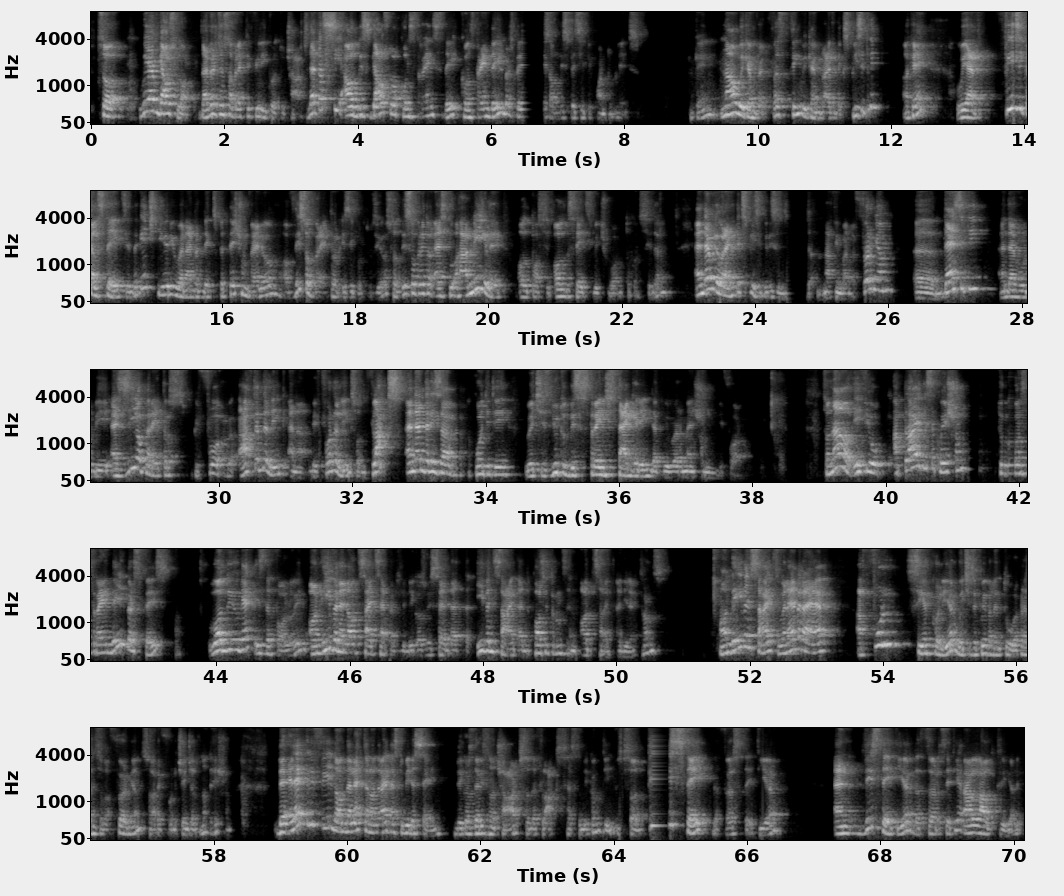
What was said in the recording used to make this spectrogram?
So we have Gauss law, divergence of electric field equal to charge. Let us see how this Gauss law constrains the, constrain the Hilbert space of these specific quantum links. Okay, now we can, first thing we can write it explicitly. Okay, we have physical states in the gauge theory whenever the expectation value of this operator is equal to zero. So this operator has to annihilate all possible all the states which we want to consider. And then we write it explicitly. This is nothing but the fermion uh, density, and there will be SZ operators before, after the link and uh, before the link, so the flux. And then there is a quantity which is due to this strange staggering that we were mentioning before. So now if you apply this equation to constrain the Hilbert space, what do you get is the following on even and odd side separately, because we said that the even side had the positrons and odd side had electrons. On the even sides, whenever I have a full circle here, which is equivalent to a presence of a fermion, sorry for the change of notation, the electric field on the left and on the right has to be the same because there is no charge, so the flux has to be continuous. So this state, the first state here, and this state here, the third state here, are allowed trivially.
